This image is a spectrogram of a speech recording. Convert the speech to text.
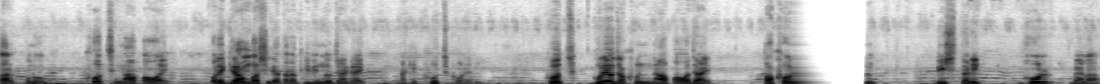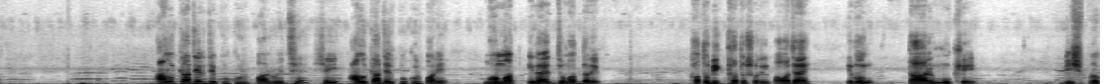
তার কোনো খোঁজ না পাওয়ায় পরে গ্রামবাসীরা তারা বিভিন্ন জায়গায় তাকে খোঁজ করেন। খোঁজ করেও যখন না পাওয়া যায়, তখন বিশ তারিখ ভোরবেলা আলকাজের যে পুকুর পার রয়েছে, সেই আলকাজের পুকুর পারে মোহাম্মদ ইনায়েত জমাদ্দারের ক্ষতবিক্ষত শরীর পাওয়া যায় এবং তার মুখে বিষ প্রয়োগ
